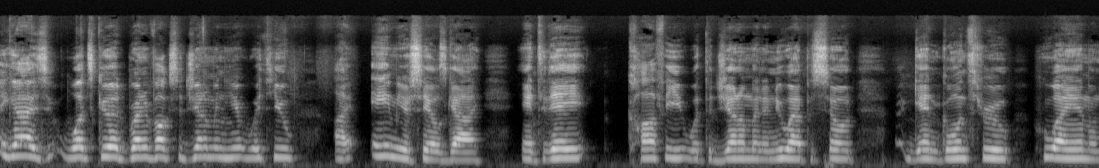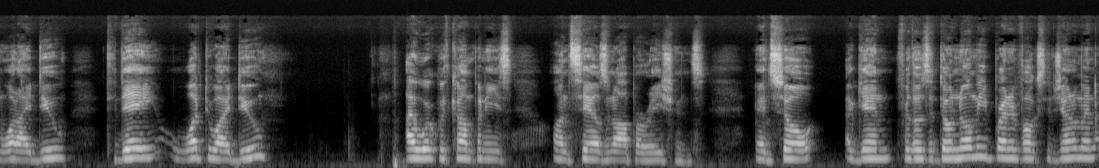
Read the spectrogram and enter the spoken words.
Hey guys, what's good? Brendan Fox, the gentleman here with you. I am your sales guy, and today, Coffee with the Gentleman, a new episode. Again, going through who I am and what I do. Today, what do I do? I work with companies on sales and operations. And so, again, for those that don't know me, Brendan Fox, the gentleman,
